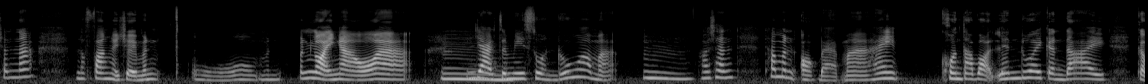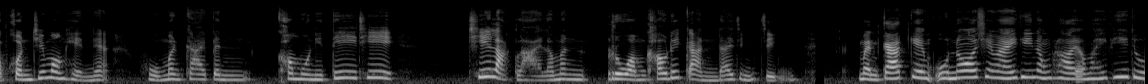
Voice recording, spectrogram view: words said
ชนะ เราฟังเฉยๆมัน โอ้โหมันมันหงอยเหงาอะมอยากจะมีส่วนร่วมอะ อืม เพราะฉะนั้นถ้ามันออกแบบมาให้คนตาบอดเล่นด้วยกันได้ กับคนที่มองเห็นเนี่ย หูมันกลายเป็น community ที่ที่หลากหลายแล้วมันรวมเข้าด้วยกันได้จริง เหมือนการ์ดเกม Uno ใช่ไหมที่น้องพลอยเอามาให้พี่ดู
